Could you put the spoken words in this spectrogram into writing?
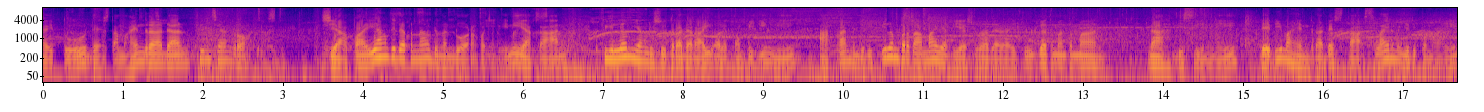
yaitu Desta Mahendra dan Vincent Rompis. Siapa yang tidak kenal dengan dua orang kocak ini ya kan? Film yang disutradarai oleh Kompi ini akan menjadi film pertama yang ia sutradarai juga teman-teman. Nah, di sini Dedi Mahendra Desta selain menjadi pemain,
